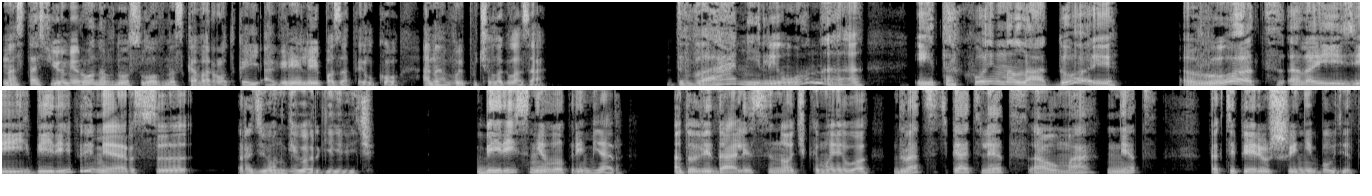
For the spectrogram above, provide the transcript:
Настасью Мироновну словно сковородкой огрели по затылку. Она выпучила глаза. «Два миллиона? И такой молодой! Вот, Алаизий, бери пример с...» «Родион Георгиевич». «Бери с него пример. А то видали сыночка моего, двадцать пять лет, а ума нет. Так теперь уж и не будет.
